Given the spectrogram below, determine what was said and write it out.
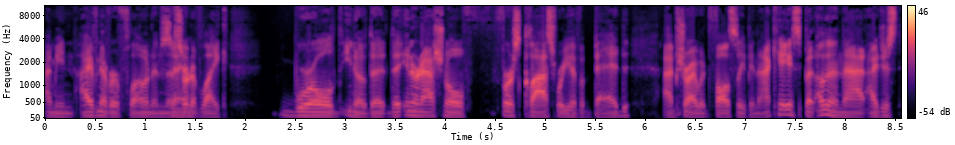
I mean, I've never flown in the Same. sort of like world, you know, the the international first class where you have a bed, I'm sure I would fall asleep in that case. But other than that, I just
